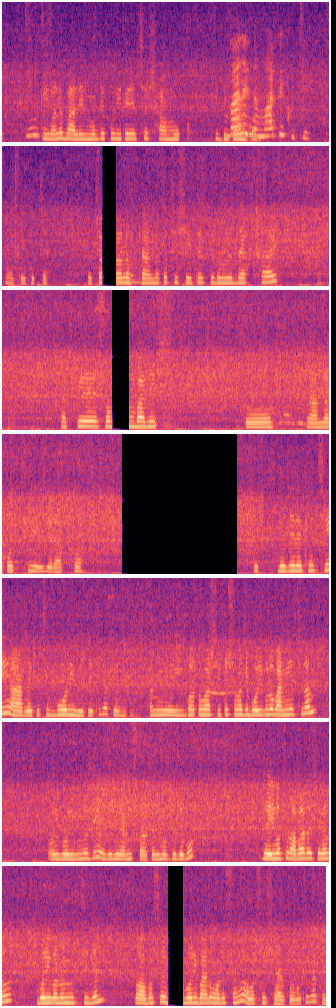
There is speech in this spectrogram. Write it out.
কি বলে বালির মধ্যে কুড়ি পেয়েছে শামুক মাটি তো চলো রান্না করছি সেটা একটু তোমাদের দেখাই। আজকে সোমবার তো রান্না করছি এই যে দেখো। ভেজে রেখেছি আর রেখেছি বড়ি ভেজে ঠিক আছে? আমি এই গতবার শীতের সময় যে বড়িগুলো বানিয়েছিলাম ওই বড়িগুলো দিয়ে এই যে নিরামিষ তরকারির মধ্যে দেবো। এই বছর আবার এসে গেল বড়ি বানানোর সিজন তো অবশ্যই বড়ি বানানো তোমাদের সঙ্গে, অবশ্যই শেয়ার করব, ঠিক আছে?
